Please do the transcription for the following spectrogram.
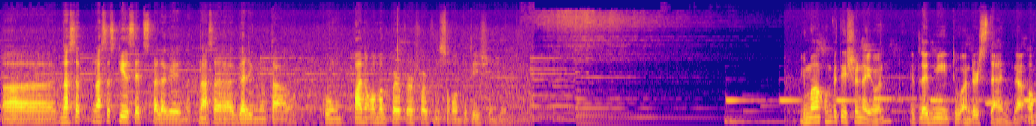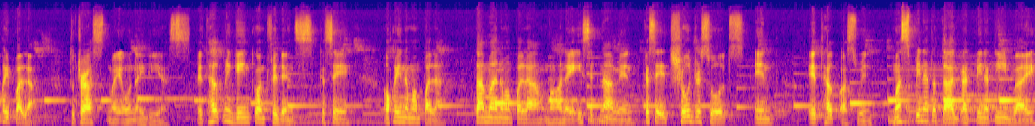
ah, nasa nasa skill sets talaga yun at nasa galing ng tao kung paano ka mag-perform sa competition. Yung mga competition na yon, it led me to understand na okay pala to trust my own ideas. It helped me gain confidence kasi okay naman pala. Tama naman pala ang mga naiisip namin kasi it showed results and it helped us win. Mas pinatatag at pinatibay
